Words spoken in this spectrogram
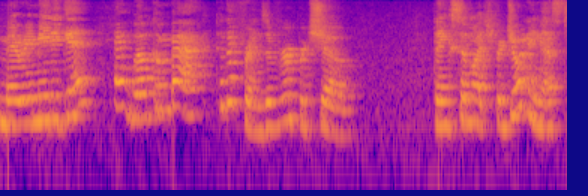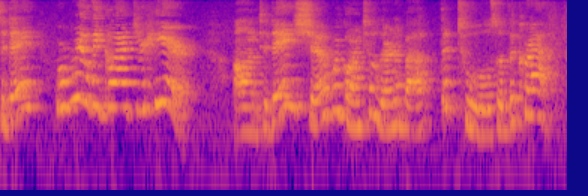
Merry meet again and welcome back to the Friends of Rupert show. Thanks so much for joining us today. We're really glad you're here. On today's show we're going to learn about the tools of the craft.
